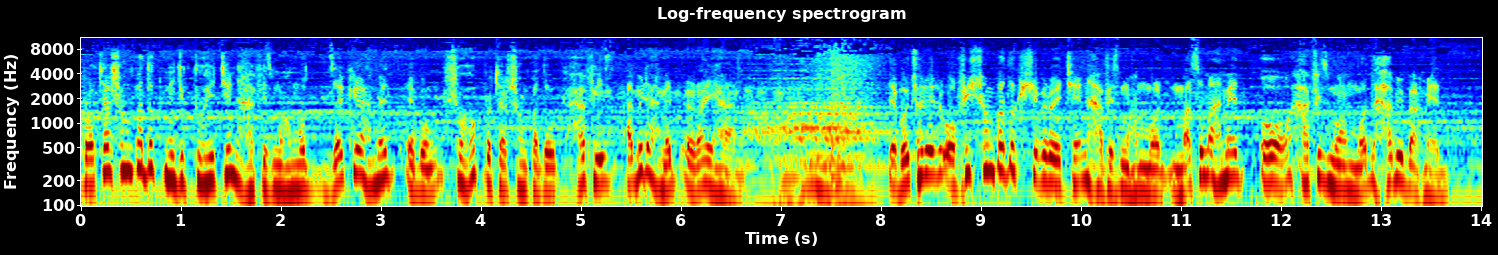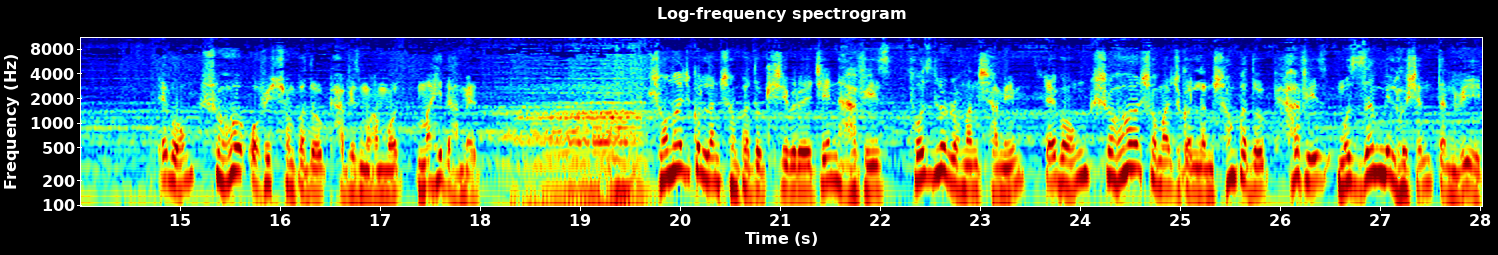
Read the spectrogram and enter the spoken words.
প্রচার সম্পাদক নিযুক্ত হয়েছেন হাফিজ মোহাম্মদ জাকির আহমেদ এবং সহ প্রচার সম্পাদক হাফিজ আবির আহমেদ রায়হান। এবছরের অফিস সম্পাদক হিসেবে রয়েছেন হাফিজ মোহাম্মদ মাসুম আহমেদ ও হাফিজ মোহাম্মদ হাবিব আহমেদ এবং সহ অফিস সম্পাদক হাফিজ মোহাম্মদ মাহিদ আহমেদ। সমাজ কল্যাণ সম্পাদক হিসেবে রয়েছেন হাফিজ ফজলুর রহমান শামীম এবং সহ সমাজ কল্যাণ সম্পাদক হাফিজ মুজাম্মিল হোসেন তানভীর।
